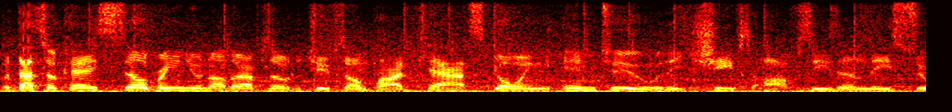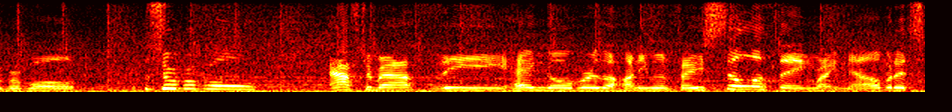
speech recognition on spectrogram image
But that's okay. Still bringing you another episode of the Chief Zone Podcast going into the Chiefs offseason, the Super Bowl, the Super Bowl aftermath, the hangover, the honeymoon phase. Still a thing right now, but it's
